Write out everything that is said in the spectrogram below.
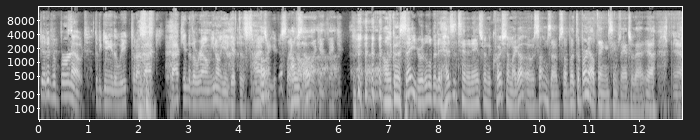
bit of a burnout at the beginning of the week, but I'm back back into the realm. You know, you get those times oh, where you're just like, I was- oh, I can't think. I was going to say you were a little bit hesitant in answering the question. I'm like, uh oh, something's up. So, but the burnout thing seems to answer that. Yeah. Yeah.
